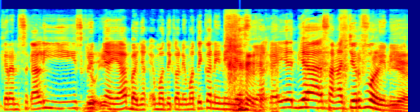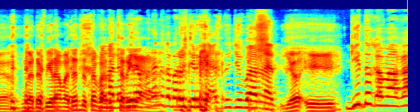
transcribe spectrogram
keren sekali skripnya Yoi. ya, banyak emoticon-emoticon ini yes ya. Kayaknya dia sangat cheerful ini. Iya, menghadapi Ramadan tetap harus Menghadapi ceria. Ramadan tetap harus ceria, setuju banget. Yoi. Gitu Kak Maka,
